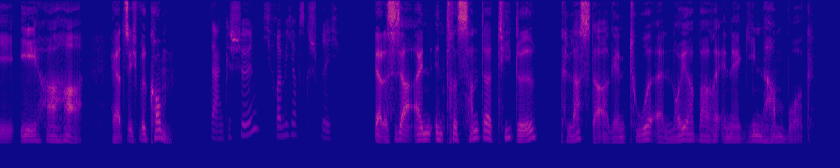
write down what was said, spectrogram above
EEHH. Herzlich willkommen. Dankeschön, ich freue mich aufs Gespräch. Ja, das ist ja ein interessanter Titel, Clusteragentur Erneuerbare Energien Hamburg.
